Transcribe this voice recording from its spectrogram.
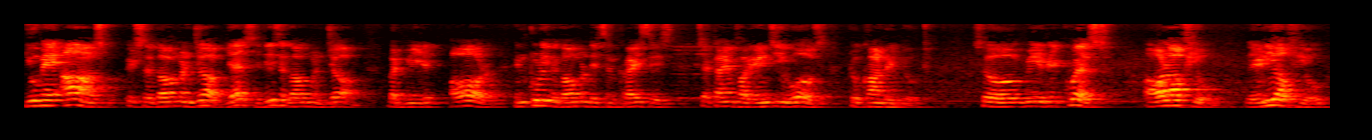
You may ask, it's a government job. Yes, it is a government job, but we all, including the government, is in crisis. It's a time for NGOs to contribute. So we request all of you any of you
